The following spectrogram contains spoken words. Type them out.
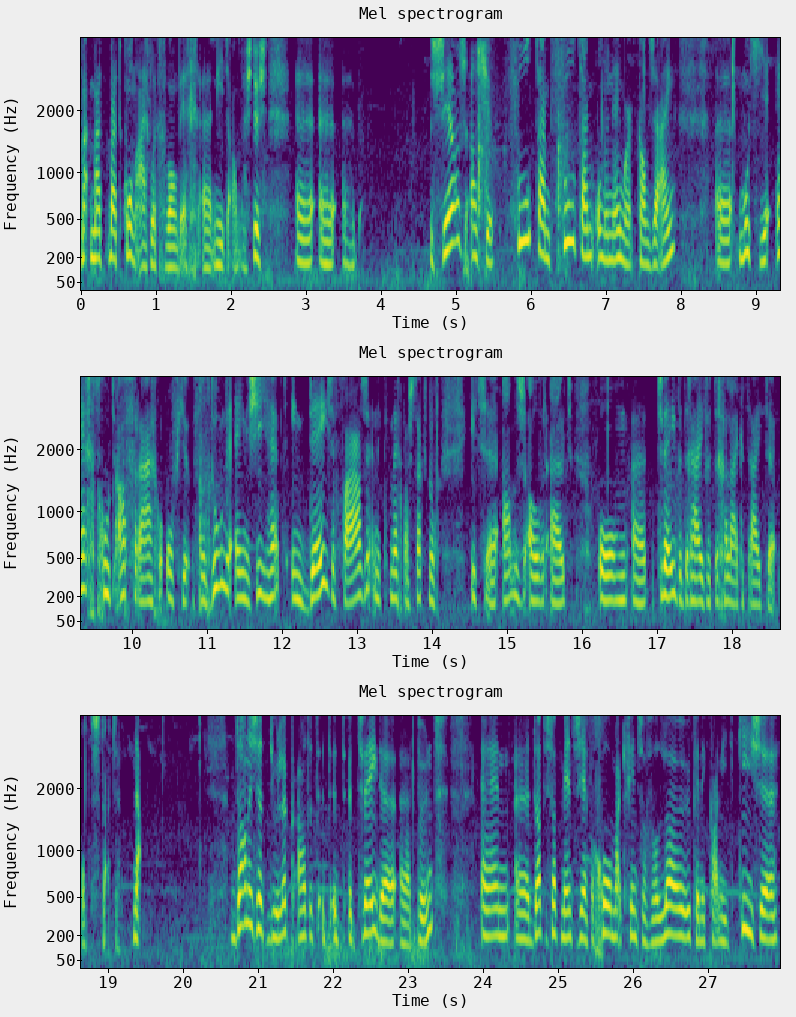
Maar, maar, maar, het kon eigenlijk gewoon weg, uh, niet anders. Dus zelfs als je fulltime, fulltime ondernemer kan zijn, moet je je echt goed afvragen of je voldoende energie hebt in deze fase. En ik leg daar straks nog iets anders over uit. Om twee bedrijven tegelijkertijd op te starten. Nou. Dan is het natuurlijk altijd het, het, het tweede uh, punt. En uh, dat is dat mensen zeggen goh, maar ik vind zoveel leuk en ik kan niet kiezen.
